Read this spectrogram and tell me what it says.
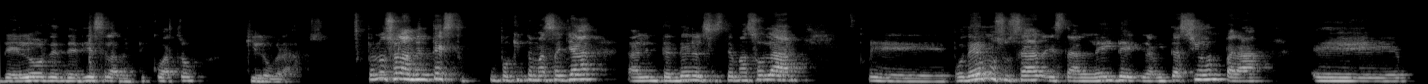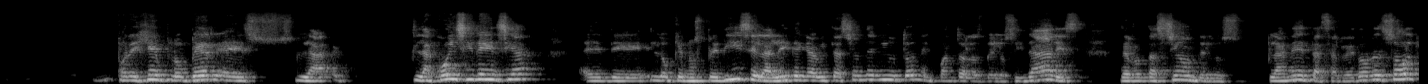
del orden de 10 a la 24 kilogramos. Pero no solamente esto, un poquito más allá, al entender el sistema solar, eh, podemos usar esta ley de gravitación para, eh, por ejemplo, ver la, la, coincidencia eh, de lo que nos predice la ley de gravitación de Newton en cuanto a las velocidades de rotación de los planetas alrededor del Sol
